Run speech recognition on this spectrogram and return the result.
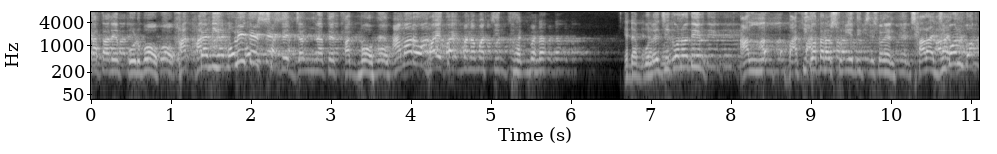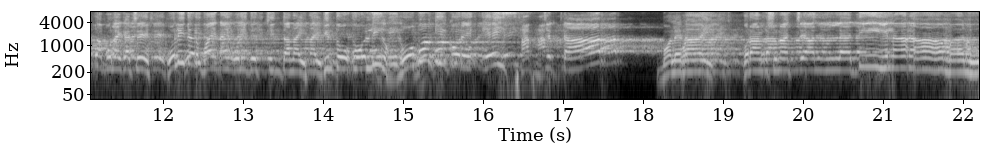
কাতারে পড়ব, হাক্কানি অলিদের সাথে জান্নাতে থাকব। আমারও ভয় থাকবে না, আমার চিন্তা থাকবে না। এটা বলেছি কোনোদিন। আল্লাহ বাকি কথাটা শুনিয়ে দিচ্ছি, শোনেন। সারা জীবন বক্তা বলে গেছে অলিদের ভয় নাই অলিদের চিন্তা নাই। কিন্তু অলি হব কি করে এই সাবজেক্টটার বলে নাই। কোরআন শোনাচ্ছে, আল্লাযীনা আমানু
